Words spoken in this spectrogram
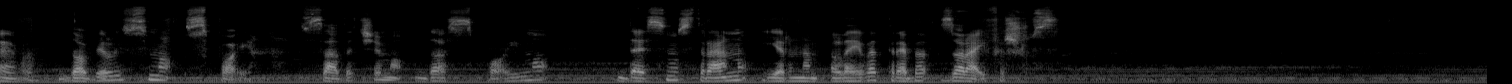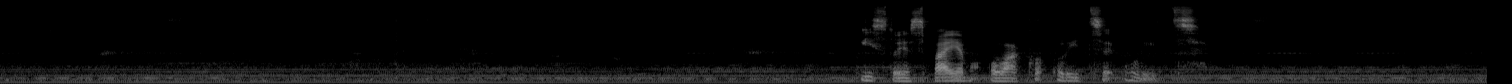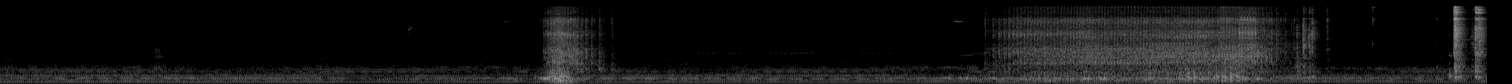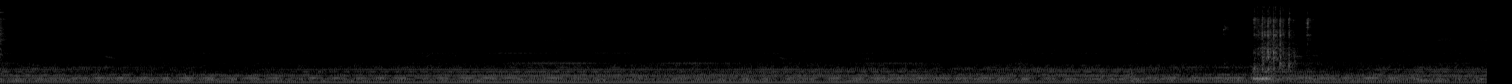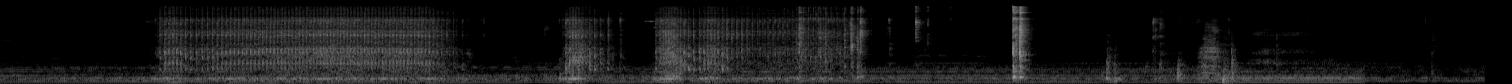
Evo, dobili smo spojeno. Sada ćemo da spojimo desnu stranu jer nam leva treba za rajfešlus. Isto je spajamo ovako lice u lice.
